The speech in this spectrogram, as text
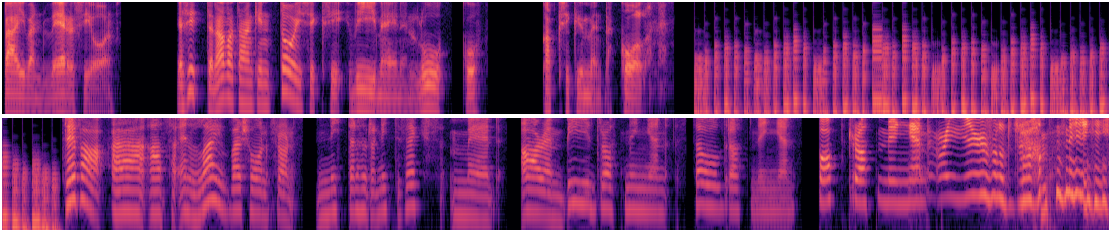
päivän versioon. Ja sitten avataankin toiseksi viimeinen luukku 23. Det var uh, alltså en liveversion från 1996 med R&B drottningen soul-drottningen, pop-drottningen och juldrottningen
